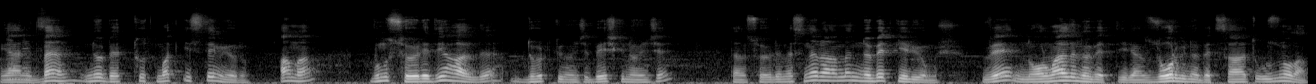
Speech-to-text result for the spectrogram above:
Yani Evet. ben nöbet tutmak istemiyorum. Ama bunu söylediği halde 4 gün önce, 5 gün önceden söylemesine rağmen nöbet geliyormuş. Ve normalde nöbet değil yani zor bir nöbet, saati uzun olan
